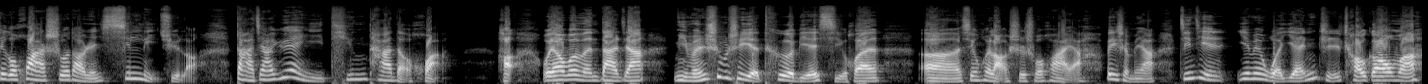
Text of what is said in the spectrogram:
这个话说到人心里去了，大家愿意听他的话。好，我要问问大家，你们是不是也特别喜欢呃星慧老师说话呀？为什么呀？仅仅因为我颜值超高吗？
